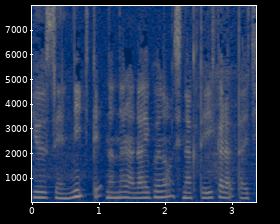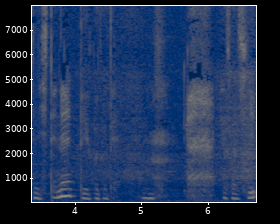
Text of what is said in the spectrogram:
優先にしてなんならライブのしなくていいから大事にしてねっていうことで、優しい。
